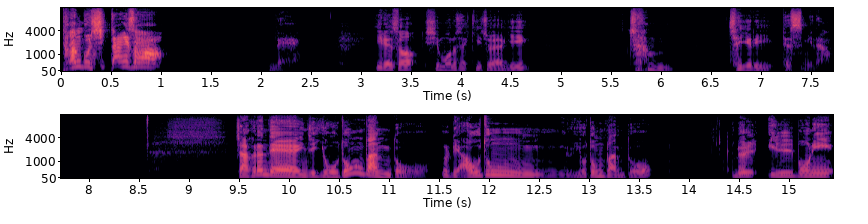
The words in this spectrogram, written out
단골 식당에서 네 이래서 시모노세키 조약이 참 체결이 됐습니다. 자 그런데 이제 요동반도 랴우둥 요동반도를 일본이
